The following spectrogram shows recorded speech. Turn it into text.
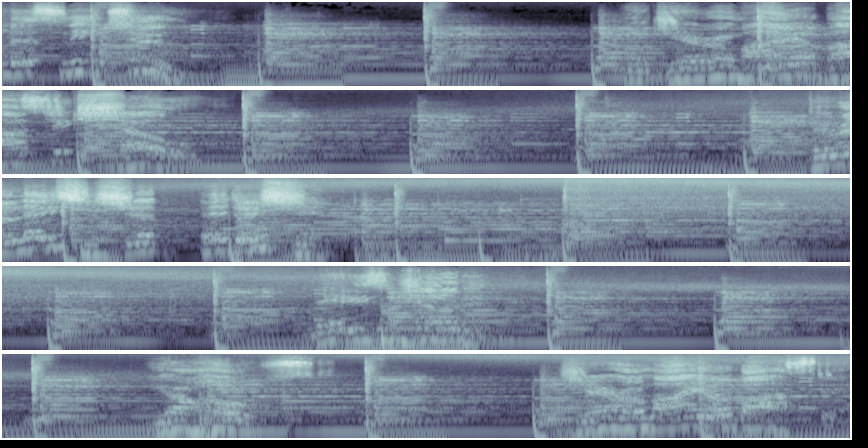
You are listening to the Jeremiah Bostick Show, the Relationship Edition. Ladies and gentlemen, your host, Jeremiah Bostick.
